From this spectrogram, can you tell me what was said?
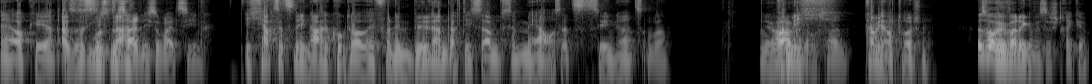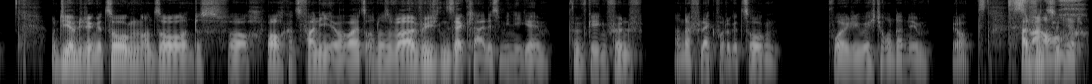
Ja, okay. Also es mussten es halt nicht so weit ziehen. Ich habe es jetzt nicht nachgeguckt, aber von den Bildern dachte ich, es sah ein bisschen mehr aus als 10 Yards, aber ja, kann, mich, auch sein. Kann mich auch täuschen. Es war auf jeden Fall eine gewisse Strecke. Und die haben die dann gezogen und so und das war auch, war auch ganz funny, aber war jetzt auch nur so, war wirklich ein sehr kleines Minigame. 5 gegen 5. An der Flag wurde gezogen. Vorher die Gewichte runternehmen. Ja. Das Hat funktioniert. Auch,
